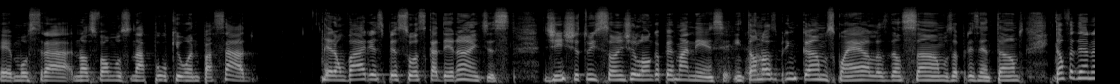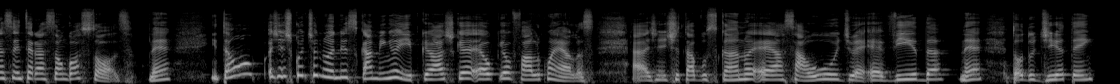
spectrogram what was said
eh, mostrar. Nós fomos na PUC o ano passado eram várias pessoas cadeirantes de instituições de longa permanência. Então, nós brincamos com elas, dançamos, apresentamos. Então, fazendo essa interação gostosa. Né? Então, a gente continua nesse caminho aí, porque eu acho que é, é o que eu falo com elas. A gente está buscando é a saúde, é, é vida. Né? Todo dia tem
